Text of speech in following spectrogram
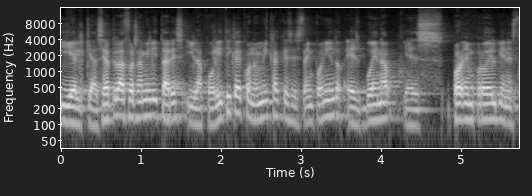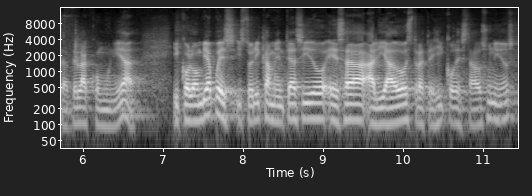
y el quehacer de las fuerzas militares y la política económica que se está imponiendo es buena, es en pro del bienestar de la comunidad. Y Colombia, pues históricamente ha sido ese aliado estratégico de Estados Unidos,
